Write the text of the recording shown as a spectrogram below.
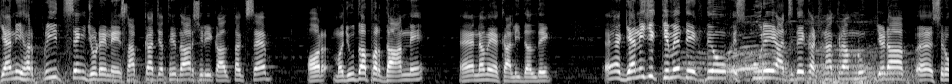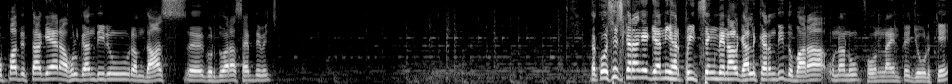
ਗਿਆਨੀ ਹਰਪ੍ਰੀਤ ਸਿੰਘ ਜੁੜੇ ਨੇ ਸਾਬਕਾ ਜਥੇਦਾਰ ਸ਼੍ਰੀ ਅਕਾਲ ਤਖਤ ਸਾਹਿਬ ਔਰ ਮੌਜੂਦਾ ਪ੍ਰਧਾਨ ਨੇ ਨਵੇਂ ਅਕਾਲੀ ਦਲ ਦੇ। ਗਿਆਨੀ ਜੀ ਕਿਵੇਂ ਦੇਖਦੇ ਹੋ ਇਸ ਪੂਰੇ ਅੱਜ ਦੇ ਘਟਨਾਕ੍ਰਮ ਨੂੰ ਜਿਹੜਾ ਅ, ਸਿਰੋਪਾ ਦਿੱਤਾ ਗਿਆ ਰਾਹੁਲ ਗਾਂਧੀ ਨੂੰ ਰਮਦਾਸ ਗੁਰਦੁਆਰਾ ਸਾਹਿਬ ਦੇ ਵਿੱਚ? ਤਾਂ ਕੋਸ਼ਿਸ਼ ਕਰਾਂਗੇ ਗਿਆਨੀ ਹਰਪ੍ਰੀਤ ਸਿੰਘ ਦੇ ਨਾਲ ਗੱਲ ਕਰਨ ਦੀ ਦੁਬਾਰਾ ਉਹਨਾਂ ਨੂੰ ਫੋਨ ਲਾਈਨ ਤੇ ਜੋੜ ਕੇ।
